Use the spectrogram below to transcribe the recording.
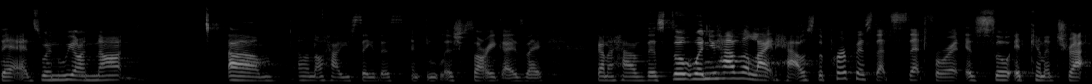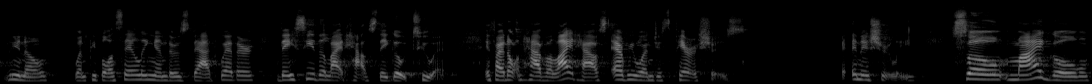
beds, when we are not um, I don't know how you say this in English. Sorry, guys, I gonna have this. So when you have a lighthouse, the purpose that's set for it is so it can attract, you know, when people are sailing and there's bad weather, they see the lighthouse, they go to it. If I don't have a lighthouse, everyone just perishes initially. So my goal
